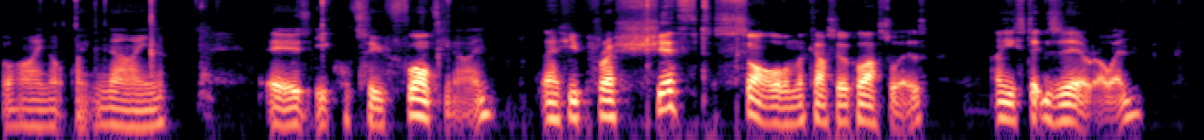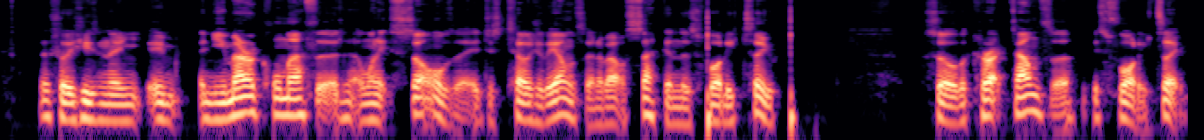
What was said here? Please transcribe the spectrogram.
by 0.9 is equal to 49. And if you press Shift Solve on the Casio Classwiz and you stick 0 in, so it's using a, a, numerical method, and when it solves it, it just tells you the answer in about a second. There's 42. So the correct answer is 42.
